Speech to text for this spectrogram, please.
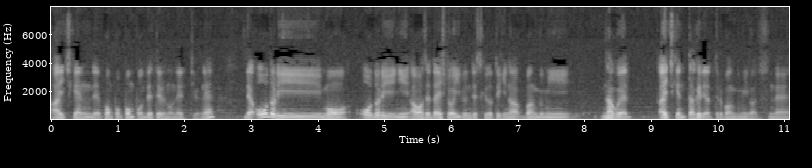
愛知県でポンポンポンポン出てるのねっていうね。で、オードリーも、オードリーに合わせたい人がいるんですけど、的な番組名古屋、愛知県だけでやってる番組がですね、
